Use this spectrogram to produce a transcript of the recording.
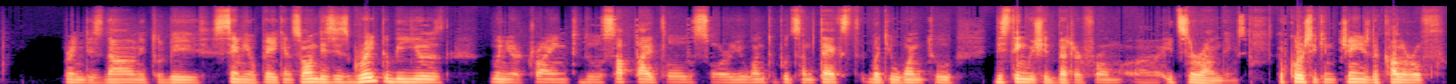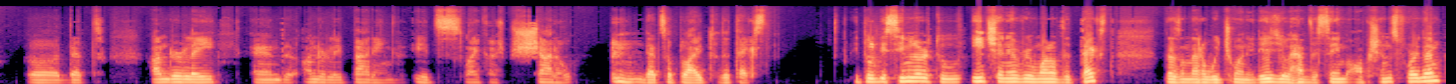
bring this down it will be semi-opaque and so on. This is great to be used when you're trying to do subtitles or you want to put some text, but you want to distinguish it better from uh, its surroundings. Of course, you can change the color of uh, that underlay and underlay padding. It's like a shadow that's applied to the text. It will be similar to each and every one of the text. Doesn't matter which one it is, you'll have the same options for them.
